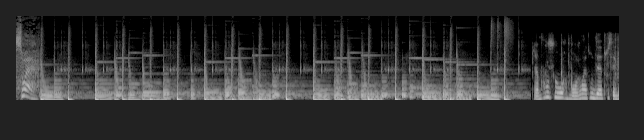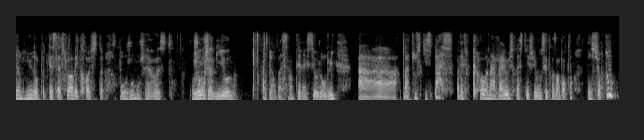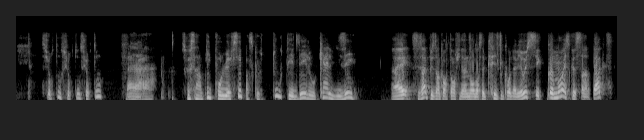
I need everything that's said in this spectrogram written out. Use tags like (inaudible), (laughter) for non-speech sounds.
Soit. Bien bonjour, bonjour à toutes et à tous et bienvenue dans le podcast La Soirée avec Rust. Bonjour mon cher Rust. Bonjour mon cher Guillaume. Et bien on va s'intéresser aujourd'hui à bah, tout ce qui se passe avec le coronavirus. Restez chez vous, c'est très important. Mais surtout, surtout, surtout, surtout, bah, ce que ça implique pour l'UFC parce que tout est délocalisé. Ouais, c'est ça le plus important finalement dans cette crise du coronavirus, c'est comment est-ce que ça impacte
